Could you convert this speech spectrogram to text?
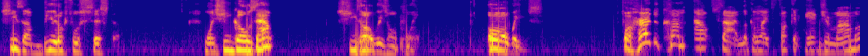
she's a beautiful sister. When she goes out, she's always on point. Always. For her to come outside looking like fucking Aunt Jemima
